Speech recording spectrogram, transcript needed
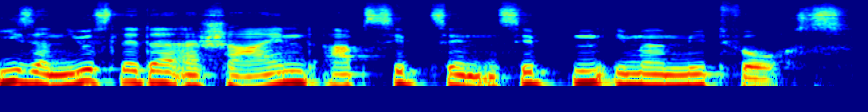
Dieser Newsletter erscheint ab 17.07. immer mittwochs.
